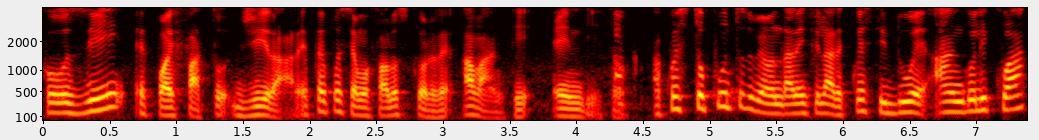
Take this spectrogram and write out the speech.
così e poi fatto girare, poi possiamo farlo scorrere avanti e indietro. A questo punto dobbiamo andare a infilare questi due angoli qua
